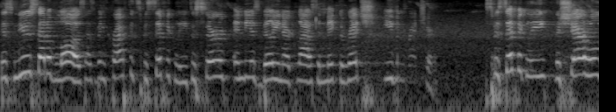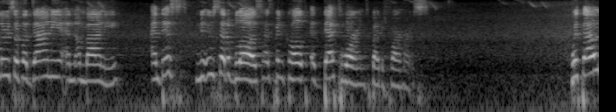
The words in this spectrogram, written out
This new set of laws has been crafted specifically to serve India's billionaire class and make the rich even richer. Specifically, the shareholders of Adani and Ambani, and this new set of laws has been called a death warrant by the farmers. Without,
